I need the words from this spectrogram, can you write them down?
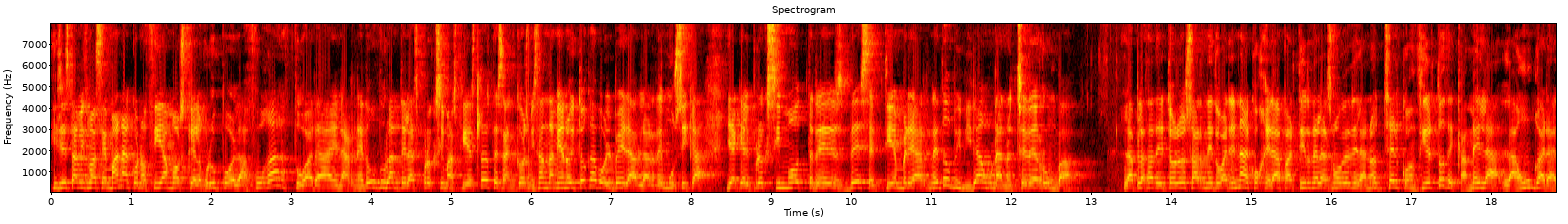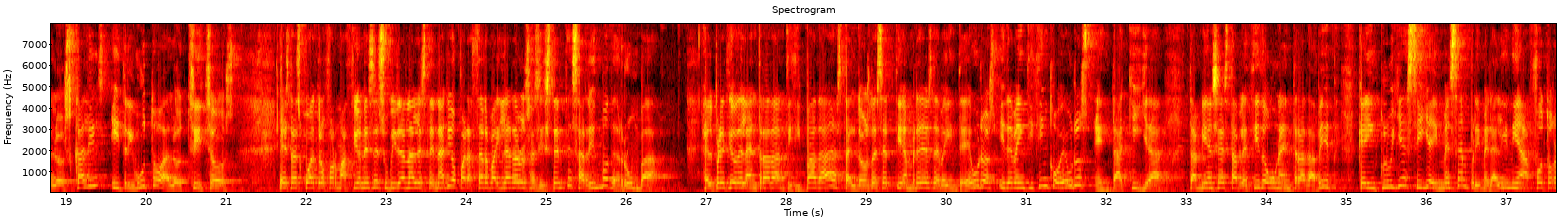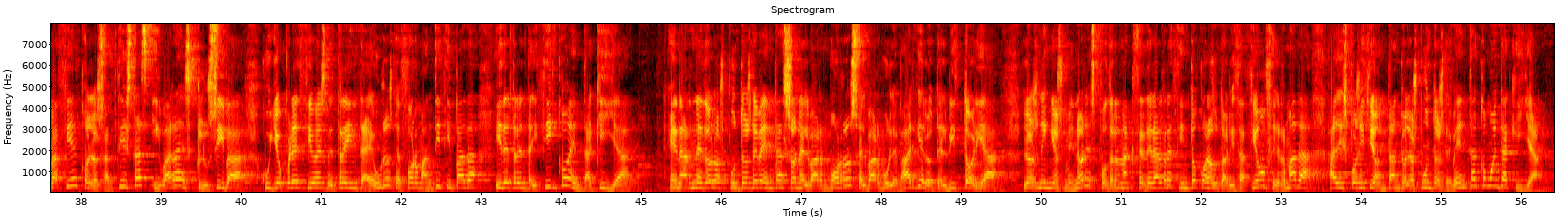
Y si esta misma semana conocíamos que el grupo La Fuga actuará en Arnedo durante las próximas fiestas de San Cosme y San Damián, hoy toca volver a hablar de música, ya que el próximo 3 de septiembre Arnedo vivirá una noche de rumba. La Plaza de Toros Arnedo Arena acogerá a partir de las 9 de la noche el concierto de Camela, La Húngara, Los Calis y tributo a los Chichos. Estas cuatro formaciones se subirán al escenario para hacer bailar a los asistentes a ritmo de rumba. El precio de la entrada anticipada hasta el 2 de septiembre es de 20 euros y de 25 euros en taquilla. También se ha establecido una entrada VIP que incluye silla y mesa en primera línea, fotografía con los artistas y barra exclusiva, cuyo precio es de 30 euros de forma anticipada y de 35 en taquilla. En Arnedo los puntos de venta son el Bar Morros, el Bar Boulevard y el Hotel Victoria. Los niños menores podrán acceder al recinto con autorización firmada, a disposición tanto en los puntos de venta como en taquilla.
